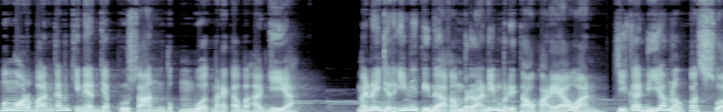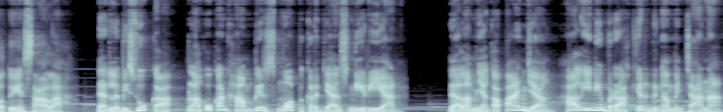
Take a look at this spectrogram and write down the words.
mengorbankan kinerja perusahaan untuk membuat mereka bahagia manajer ini tidak akan berani memberitahu karyawan jika dia melakukan sesuatu yang salah dan lebih suka melakukan hampir semua pekerjaan sendirian. Dalam jangka panjang, hal ini berakhir dengan bencana.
